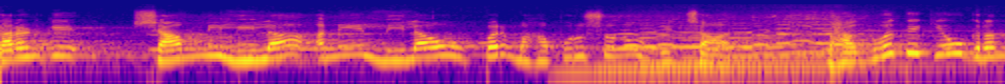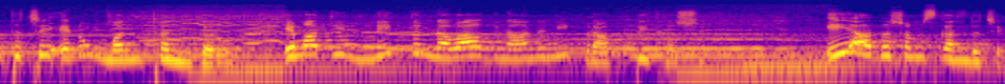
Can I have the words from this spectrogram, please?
કારણ કે શ્યામની લીલા અને લીલાઓ ઉપર મહાપુરુષોનો વિચાર. ભાગવત એક એવો ગ્રંથ છે, એનું મંથન કરો. એમાંથી નિત નવા જ્ઞાનની પ્રાપ્તિ થશે. એ આ દશમ સ્કંદ છે.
